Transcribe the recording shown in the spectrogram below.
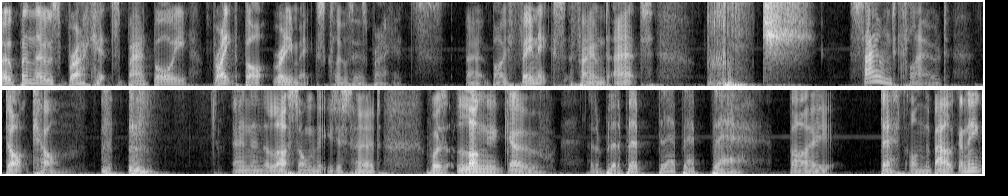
Open those brackets, bad boy. Breakbot remix closes brackets uh, by Phoenix, found at soundcloud.com. and then the last song that you just heard was Long Ago, blah blah blah blah blah, by Death on the Balcony.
